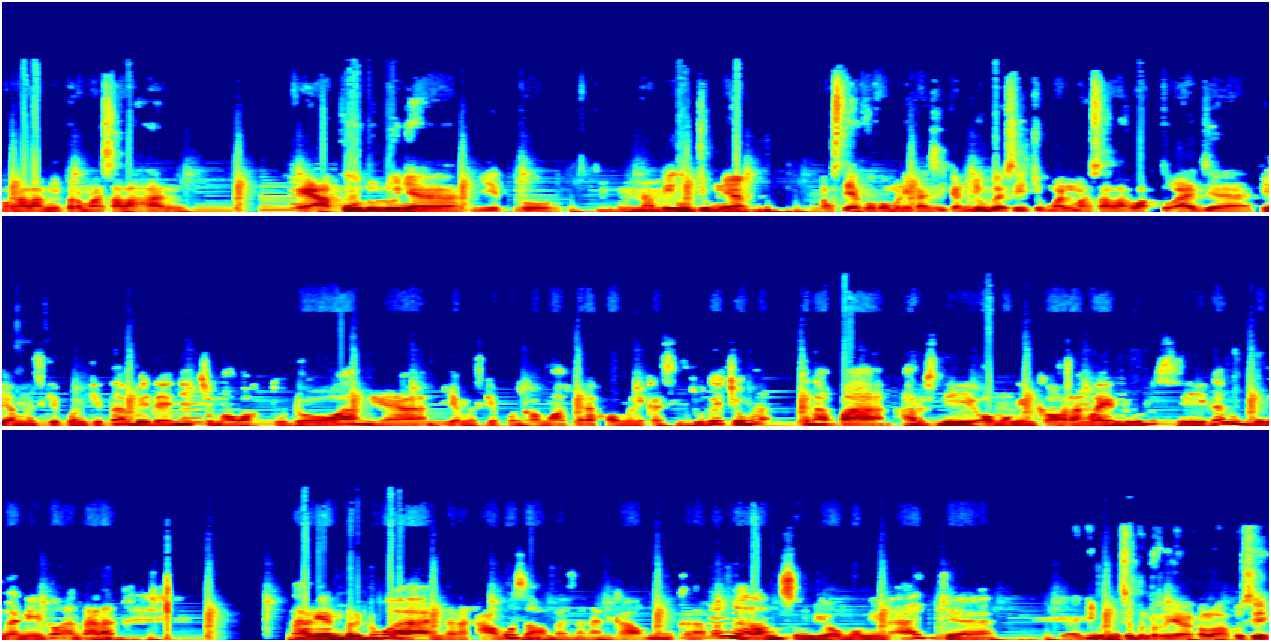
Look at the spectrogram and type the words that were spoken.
mengalami permasalahan kayak aku dulunya gitu hmm. tapi ujungnya pasti aku komunikasikan juga sih, cuman masalah waktu aja. ya gitu. meskipun kita bedanya cuma waktu doang ya, ya meskipun kamu akhirnya komunikasi juga, cuma kenapa harus diomongin ke orang lain dulu sih? Kan hubungannya itu antara kalian berdua, antara kamu sama pasangan kamu. Kenapa nggak langsung diomongin aja? Ya gini sebenarnya, kalau aku sih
